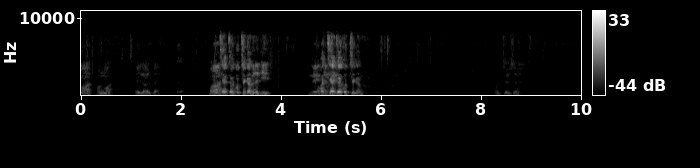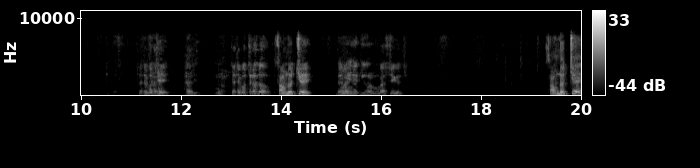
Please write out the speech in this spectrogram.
মার অন মার। এই লালটা। মার। চেঁচা করছে কেন? বুঝেছিস আমার চেঁচা করছে কেন? হচ্ছে হচ্ছে ঠিক আছে। চেঁচা করছে? হ্যাঁ, হ্যাঁ না। চেঁচা করছে না তো? সাউন্ড হচ্ছে? দেখ ভাই এটা কি করব? ব্যাস ঠিক আছে। সাউন্ড হচ্ছে?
